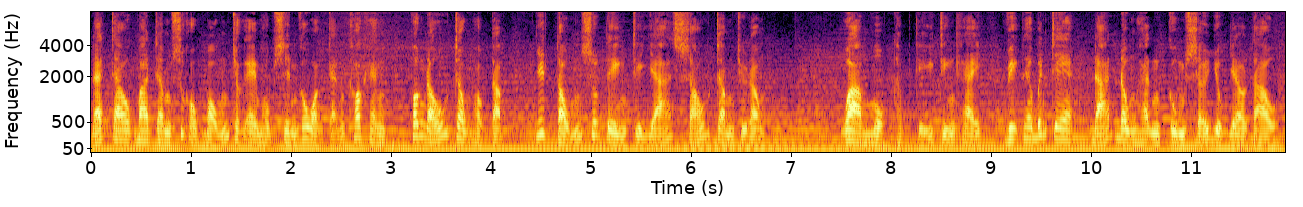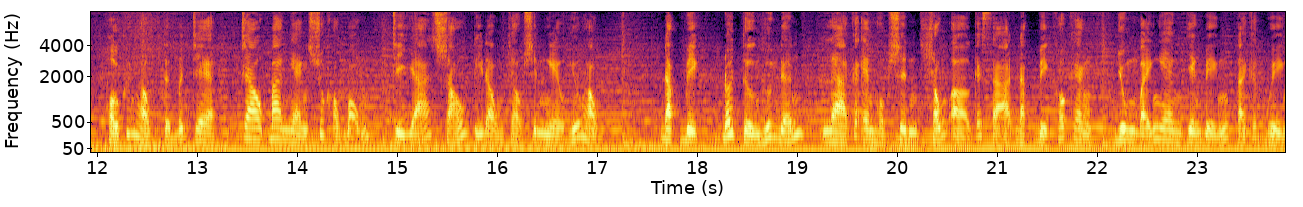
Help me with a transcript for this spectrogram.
đã trao 300 suất học bổng cho các em học sinh có hoàn cảnh khó khăn, phấn đấu trong học tập với tổng số tiền trị giá 600 triệu đồng. Qua một thập kỷ triển khai, Viettel Bến Tre đã đồng hành cùng Sở Dục và Đào tạo, Hội khuyến học tỉnh Bến Tre trao 3.000 suất học bổng trị giá 6 tỷ đồng cho học sinh nghèo hiếu học. Đặc biệt, đối tượng hướng đến là các em học sinh sống ở các xã đặc biệt khó khăn, dùng bảy ngang ven biển tại các huyện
